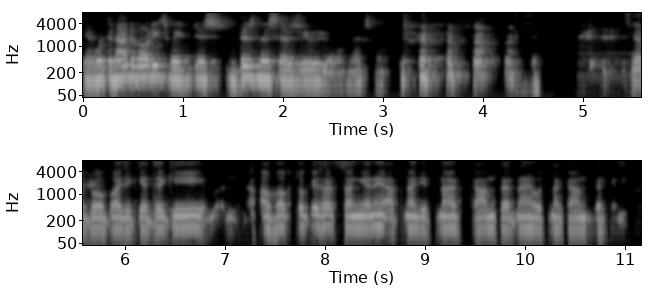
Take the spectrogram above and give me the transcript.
Yeah, with the non-devotees, we just business as usual. That's all. श्री प्रभुपा जी कहते हैं कि अभक्तों के साथ संग यानी अपना जितना काम करना है उतना काम करके निकलो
